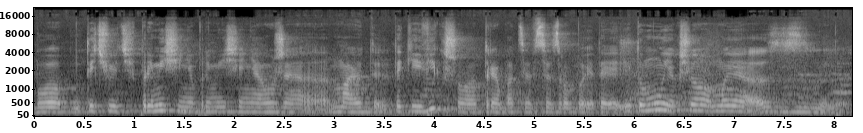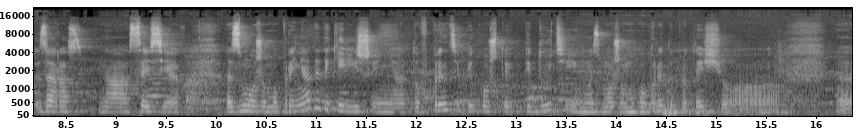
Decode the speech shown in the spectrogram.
бо течуть приміщення, приміщення вже мають такий вік, що треба це все зробити. І тому, якщо ми зараз на сесіях зможемо прийняти такі рішення, то в принципі кошти підуть, і ми зможемо говорити про те, що е,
